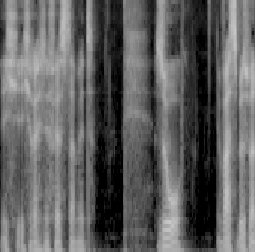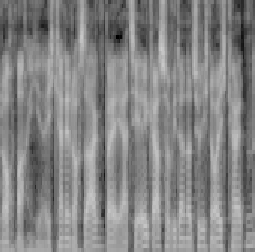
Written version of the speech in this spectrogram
Ich, ich rechne fest damit. So, was müssen wir noch machen hier? Ich kann dir noch sagen, bei RTL gab es mal wieder natürlich Neuigkeiten.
